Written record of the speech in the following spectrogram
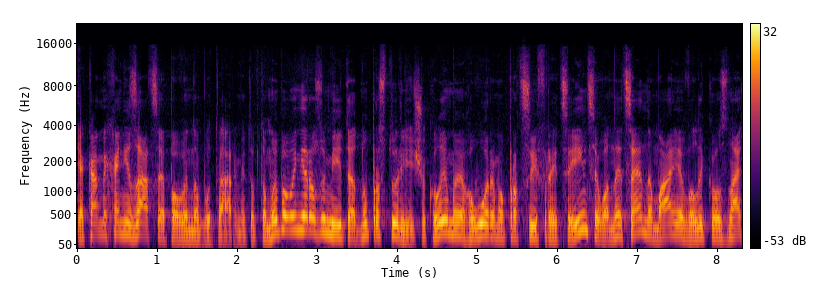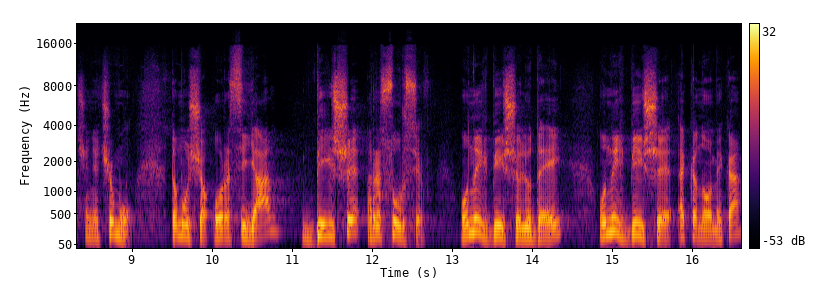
яка механізація повинна бути в армії. Тобто ми повинні розуміти одну просту річ, що коли ми говоримо про цифри і це інше, вони це не має великого значення. Чому? Тому що у росіян більше ресурсів, у них більше людей, у них більше економіка.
